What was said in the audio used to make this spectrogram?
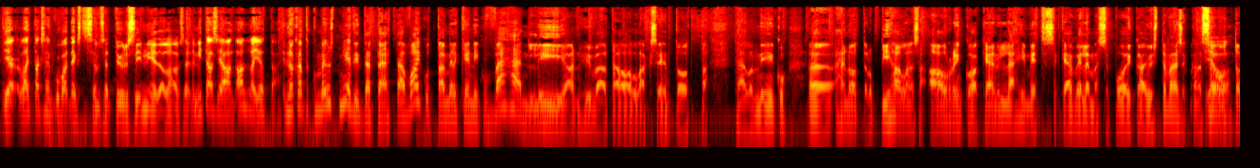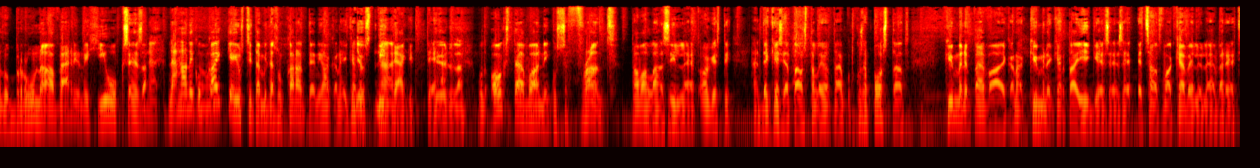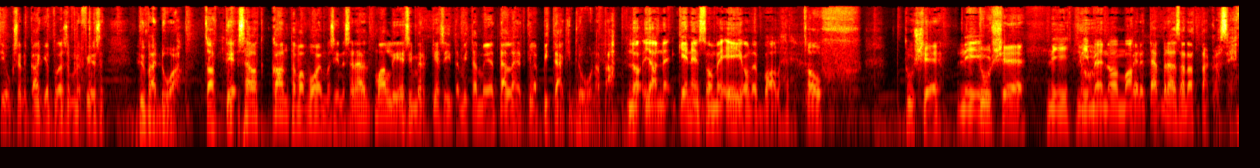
Ja laittaako hän kuvatekstissä semmoisia tylsiä mietolauseita? Mitä asiaa on? Anna jotain. No kato, kun mä just mietin tätä, että tämä vaikuttaa melkein niin kuin vähän liian hyvältä ollakseen totta. Täällä on niin kuin, ö, hän on ottanut pihallansa aurinkoa, käynyt lähimetsässä kävelemässä poikaystävänsä kanssa, Joo. ottanut brunaa, värinyt hiuksensa. Nätti, Nämähän on niin kuin kaikkea just sitä, mitä sun karanteeni aikana ikään kuin Just näin. pitääkin tehdä. Mutta onko tämä vaan niin kuin se front tavallaan silleen, että oikeasti hän tekee siellä taustalla jotain, mutta kun sä postaat kymmenen päivän aikana kymmenen kertaa IGC se, että sä oot vaan kävelyllä ja väriät hiuksen, niin kaikilla tulee semmoinen fiilis, että hyvä duo. Sä oot, sä oot kantava voima siinä. Sä näytät malli esimerkkiä siitä, mitä meidän tällä hetkellä pitääkin duunata. No Janne, kenen some ei ole valhe? Oh, touché. Niin. Touché. Niin, nimenomaan. Vedetäänpä nämä sanat takaisin.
